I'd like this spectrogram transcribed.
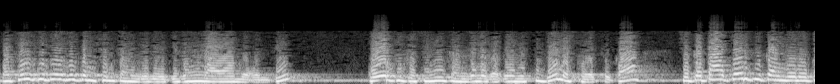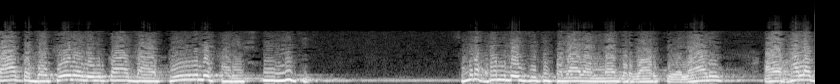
په ټول کې ټول کوم شل کنځلې دي زموږ عوام غونډي کور کې کسي کنځلې غوښتي نشي دله سوچو کا چې کتا کور کې کنځلې تا کا د ټول ورکا دا ټول فرشتي لکی څومره هم دی چې صدا الله دربار کې ولاړ او خلق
